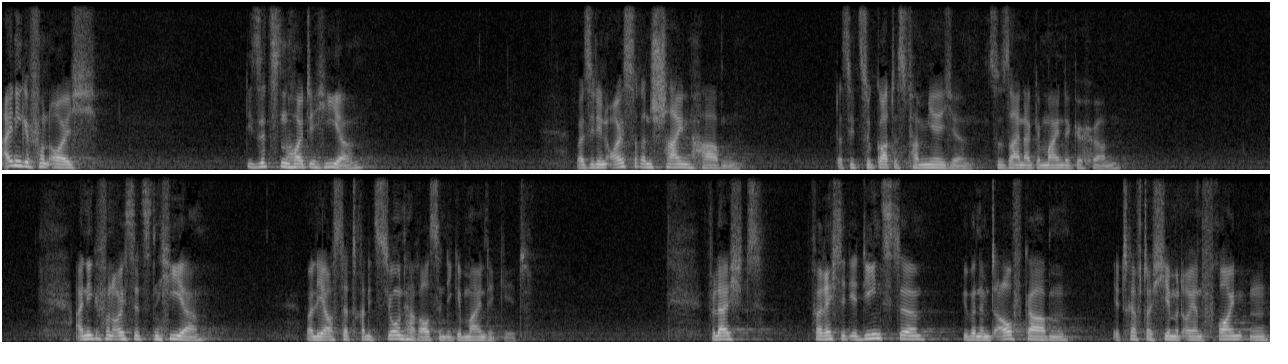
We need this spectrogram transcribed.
Einige von euch, die sitzen heute hier weil sie den äußeren Schein haben, dass sie zu Gottes Familie, zu seiner Gemeinde gehören. Einige von euch sitzen hier, weil ihr aus der Tradition heraus in die Gemeinde geht. Vielleicht verrichtet ihr Dienste, übernimmt Aufgaben, ihr trefft euch hier mit euren Freunden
